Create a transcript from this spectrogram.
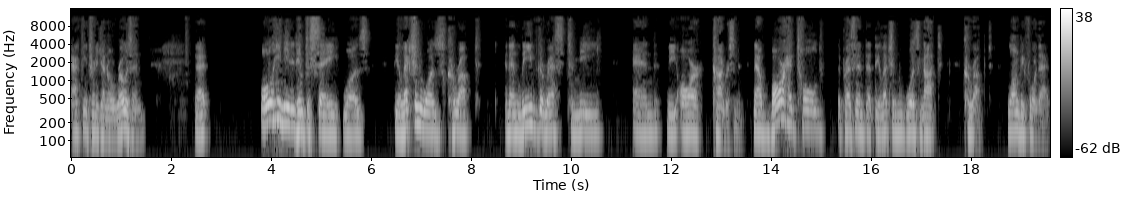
acting Attorney General Rosen that all he needed him to say was the election was corrupt and then leave the rest to me and the R congressman. Now, Barr had told the president that the election was not corrupt long before that.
